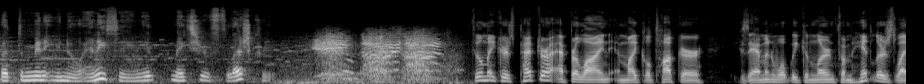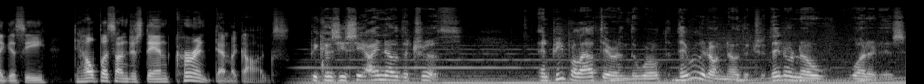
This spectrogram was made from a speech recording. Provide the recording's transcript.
But the minute you know anything, it makes your flesh creep. Filmmakers Petra Epperlein and Michael Tucker examine what we can learn from Hitler's legacy to help us understand current demagogues. Because you see, I know the truth. And people out there in the world, they really don't know the truth. They don't know what it is.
